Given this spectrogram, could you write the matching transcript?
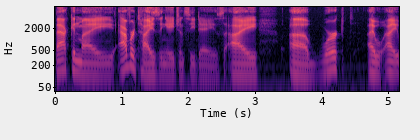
back in my advertising agency days, I uh, worked. I, I,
